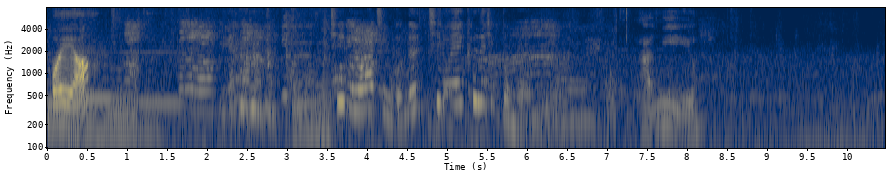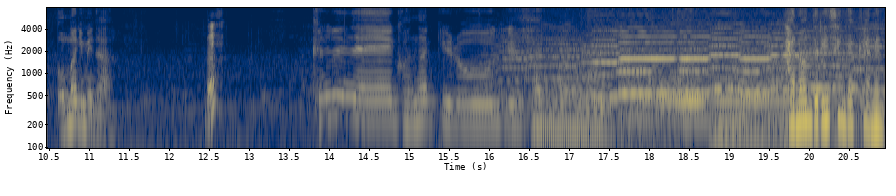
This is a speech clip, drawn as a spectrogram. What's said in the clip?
뭐예요? 치료와 친구들 치료의 클래식 동요 아니에요. 음악입니다. 네? 그늘의 건너기로 한 단원들이 생각하는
